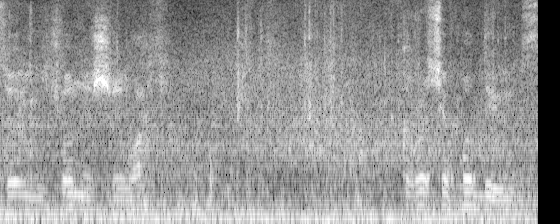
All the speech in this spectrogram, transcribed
все, і нічого не шивати. Коротше, подивимось.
